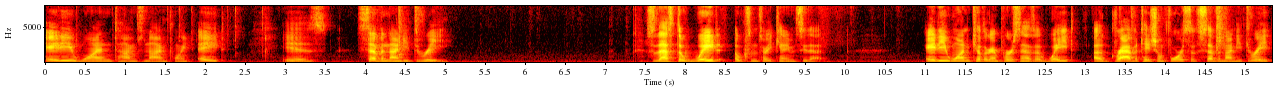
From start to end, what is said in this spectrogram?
81 times 9.8 is 793. So that's the weight. Oops, I'm sorry, you can't even see that. 81 kilogram person has a weight, a gravitational force of 793.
